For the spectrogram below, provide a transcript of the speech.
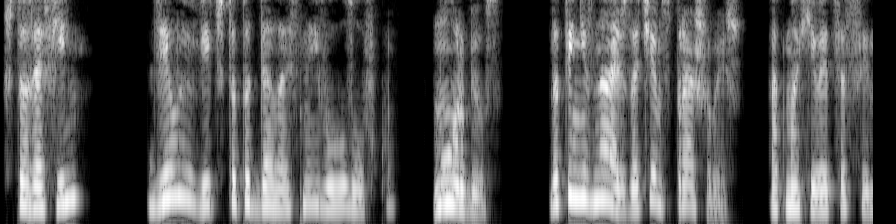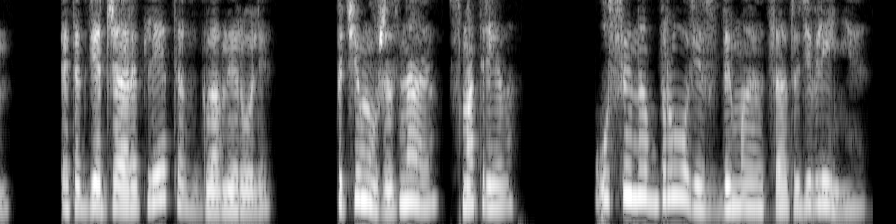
Что за фильм? Делаю вид, что поддалась на его уловку. Морбиус. Да ты не знаешь, зачем спрашиваешь? Отмахивается сын. Это где Джаред Лето в главной роли? Почему же знаю, смотрела. У сына брови вздымаются от удивления.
